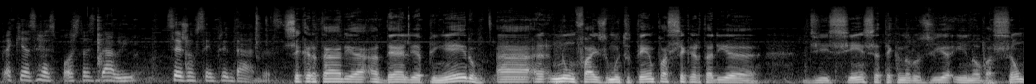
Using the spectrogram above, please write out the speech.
para que as respostas dali sejam sempre dadas. Secretária Adélia Pinheiro, a, não faz muito tempo a Secretaria de Ciência, Tecnologia e Inovação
